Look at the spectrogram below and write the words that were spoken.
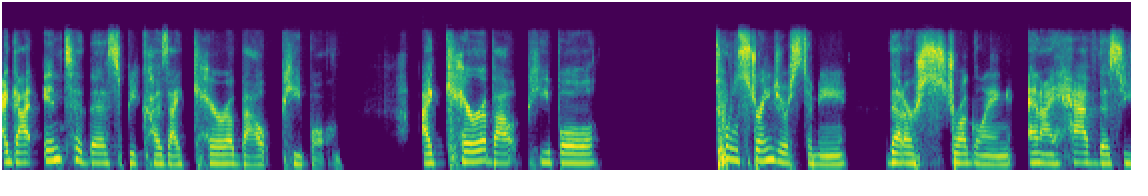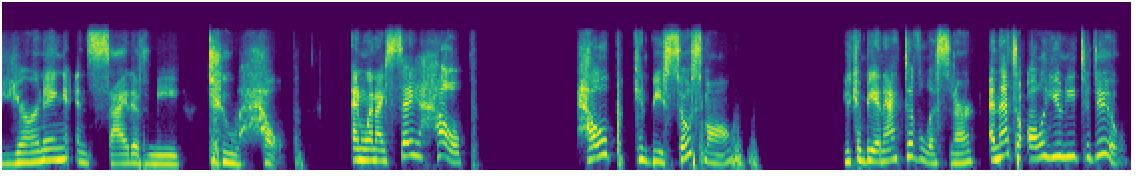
I got into this because I care about people. I care about people, total strangers to me, that are struggling. And I have this yearning inside of me to help. And when I say help, help can be so small. You can be an active listener, and that's all you need to do.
